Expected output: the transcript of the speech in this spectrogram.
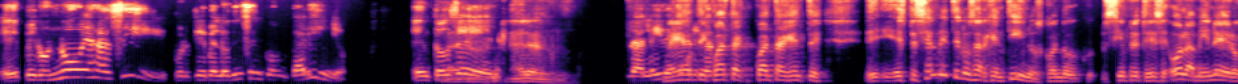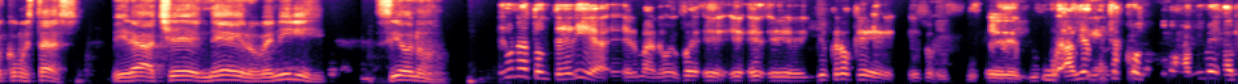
eh, pero no es así, porque me lo dicen con cariño. Entonces, la ley de cuánta, cuánta gente, especialmente los argentinos, cuando siempre te dice, hola minero, ¿cómo estás? Mira, che, negro, vení, ¿sí o no? es una tontería, hermano. Fue, eh, eh, eh, yo creo que eso, había muchas cosas. A mí, me, a mí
